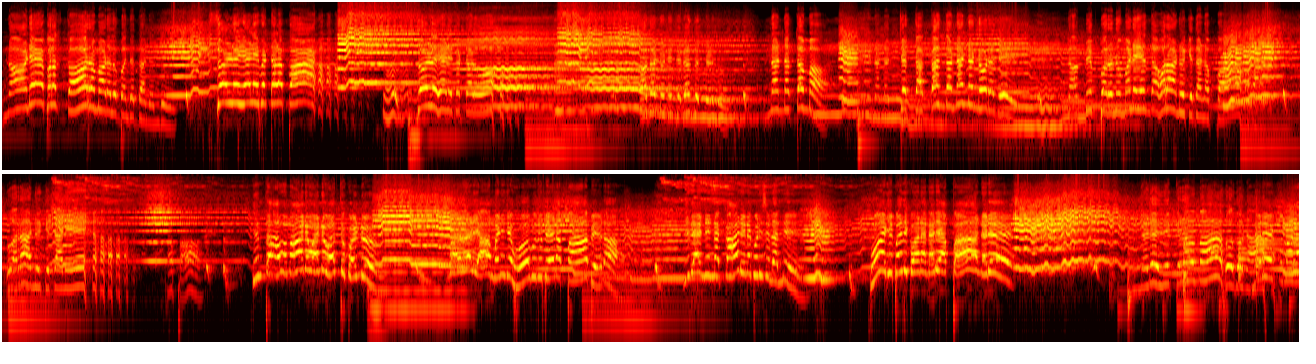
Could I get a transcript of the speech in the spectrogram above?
ನಾನೇ ಬಲಾತ್ಕಾರ ಮಾಡಲು ಬಂದಿದ್ದಾನೆಂದು. ಸುಳ್ಳು ಹೇಳಿ ಬಿಟ್ಟಳಪ್ಪ. ಸುಳ್ಳು ಹೇಳಿ ಬಿಟ್ಟಳು. ಅದನ್ನು ನಿಜವೆಂದು ತಿಳಿದು, ನನ್ನ ತಮ್ಮ ನನ್ನ ಚಿಕ್ಕ ಕಂದ ನನ್ನ ನೋಡದೆ ನಮ್ಮಿಬ್ಬರನ್ನು ಮನೆಯಿಂದ ಹೊರ ನೂಕಿದ್ದಾನಪ್ಪ ಹೊರ ನೂಕಿದ್ದಾನೆ ಅಪ್ಪ. ಇಂಥ ಅವಮಾನವನ್ನು ಹೊತ್ತುಕೊಂಡು ಮರಳಿ ಆ ಮನೆಗೆ ಹೋಗುದು ಬೇಡಪ್ಪ ಬೇಡ. ಇದೇ ನಿನ್ನ ಕಾಡಿನ ಗುಡಿಸಲಲ್ಲಿ. ಹೋಗಿ ಬದುಕೋಣ ನಡೆ ಅಪ್ಪ ನಡೆ. ನಡೆ ವಿಕ್ರಮ ಹೋಗೋಣ. ನಡೆ ಕುಮಾರ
